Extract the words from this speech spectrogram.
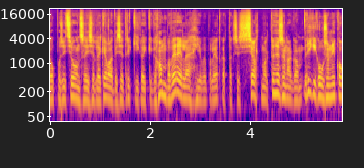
opositsioon sai selle kevadise trikiga ikkagi hamba verele ja võib-olla jätkatakse siis sealtmaalt, ühesõnaga Riigikohus on ju ka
